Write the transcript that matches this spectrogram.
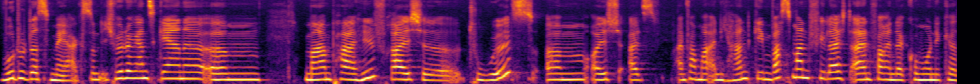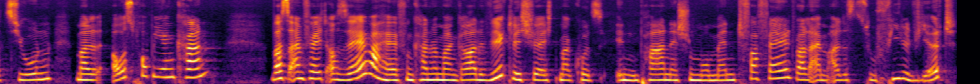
wo du das merkst. Und ich würde ganz gerne ähm, mal ein paar hilfreiche Tools ähm, euch als einfach mal an die Hand geben, was man vielleicht einfach in der Kommunikation mal ausprobieren kann was einem vielleicht auch selber helfen kann, wenn man gerade wirklich vielleicht mal kurz in einen panischen Moment verfällt, weil einem alles zu viel wird.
